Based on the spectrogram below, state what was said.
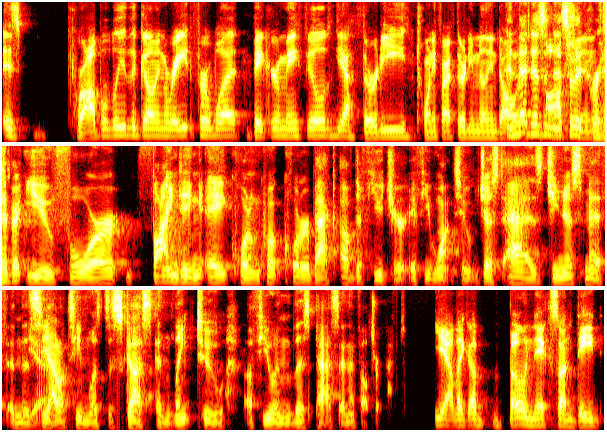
is probably the going rate for what Baker Mayfield, yeah, 30, 25, 30 million dollars. And that doesn't necessarily prohibit you for finding a quote unquote quarterback of the future if you want to, just as Geno Smith and the Yeah. Seattle team was discussed and linked to a few in this past NFL draft. Yeah, like a Bo Nix on day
